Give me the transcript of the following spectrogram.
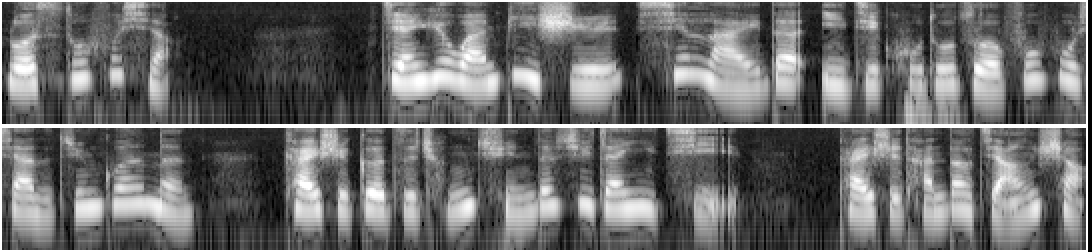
罗斯托夫想。检阅完毕时，新来的以及库图佐夫部下的军官们开始各自成群的聚在一起，开始谈到奖赏，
